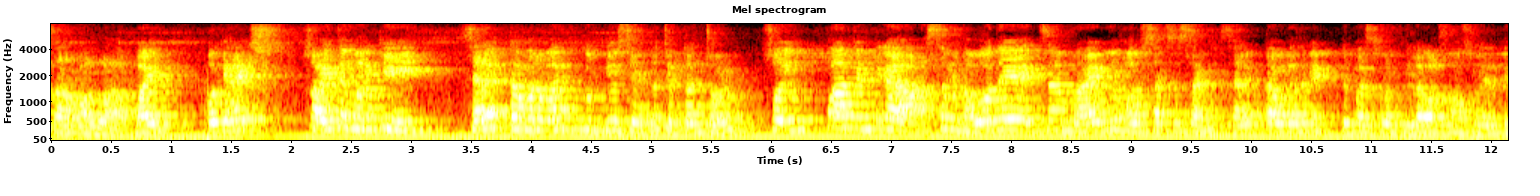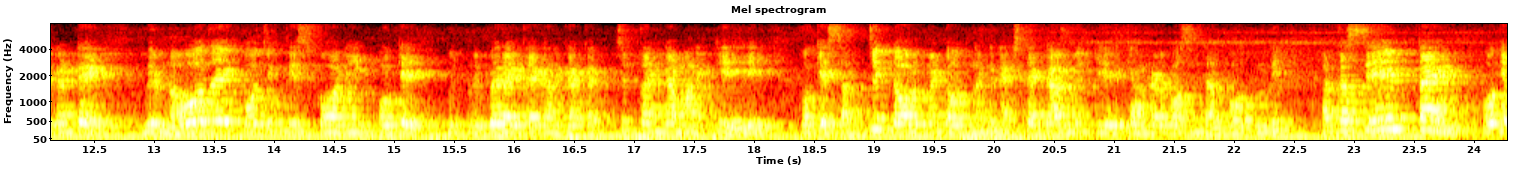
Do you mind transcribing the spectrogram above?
sir వాళ్ళ అబ్బాయి. ఓకే రైట్ సో అయితే మనకి సెలెక్ట్ అవ్వని వారికి గుడ్ న్యూస్ ఏంటో చెప్తాను చూడండి. సో ఇంపార్టెంట్గా అసలు నవోదయ ఎగ్జామ్ రాయడమే మొదటి సక్సెస్ అండి. సెలెక్ట్ అవ్వలేదని ఎట్టి బస్సులో ఫీల్ అవ్వాల్సిన అవసరం లేదు. ఎందుకంటే మీరు నవోదయ కోచింగ్ తీసుకొని ఓకే మీరు ప్రిపేర్ అయితే కనుక ఖచ్చితంగా మనకి ఓకే సబ్జెక్ట్ డెవలప్మెంట్ అవుతుందండి. నెక్స్ట్ అకాడమిక్ ఇయర్కి హండ్రెడ్ పర్సెంట్ హెల్ప్ అవుతుంది. At the same time okay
